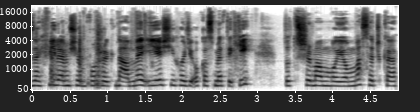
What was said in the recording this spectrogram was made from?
za chwilę się pożegnamy. I jeśli chodzi o kosmetyki, to trzymam moją maseczkę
